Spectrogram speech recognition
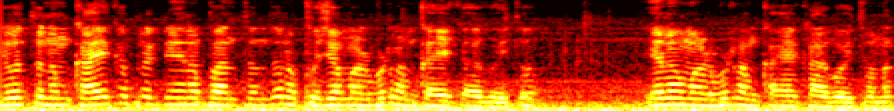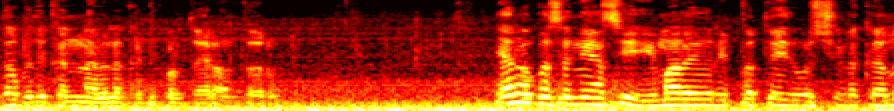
ಇವತ್ತು ನಮ್ಮ ಕಾಯಕ ಪ್ರಜ್ಞೆ ಏನಪ್ಪ ಅಂತಂದ್ರೆ, ನಾವು ಪೂಜೆ ಮಾಡಿಬಿಟ್ರೆ ನಮ್ಮ ಕಾಯಕ ಆಗೋಯ್ತು. ಏನೋ ಮಾಡಿಬಿಟ್ರೆ ನಮ್ಮ ಕಾಯಕ ಆಗೋಯ್ತು ಅನ್ನೋದ ಬದುಕನ್ನು ನಾವೆಲ್ಲ ಕಟ್ಟಿಕೊಳ್ತಾ ಇರೋವಂಥವ್ರು ಯಾರೋ ಒಬ್ಬ ಸನ್ಯಾಸಿ ಹಿಮಾಲಯದಲ್ಲಿ ಇಪ್ಪತ್ತೈದು ವರ್ಷಗಳ ಕಾಲ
